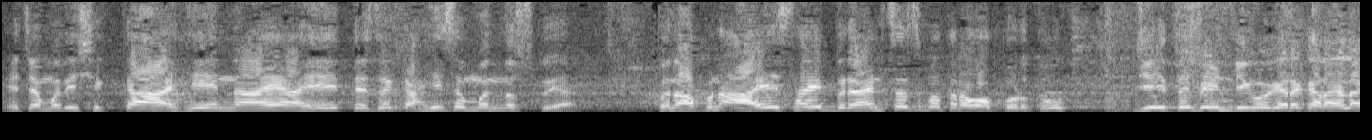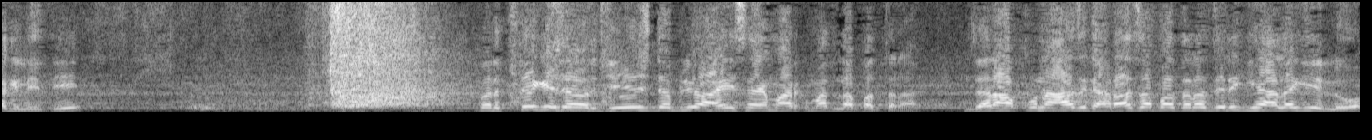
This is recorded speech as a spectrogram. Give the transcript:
ह्याच्यामध्ये शिक्का आहे नाही आहे त्याचा काही संबंध नसतो या पण आपण आय एस आय ब्रँडचाच पत्रा वापरतो जे इथं बेंडिंग वगैरे करायला लागली ती. प्रत्येक ह्याच्यावर J S W I S I mark मधला पत्रा. जर आपण आज घराचा पत्रा जरी घ्यायला गेलो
